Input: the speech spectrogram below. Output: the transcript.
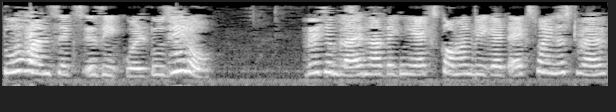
216 is equal to 0 which implies now taking x common we get x minus 12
